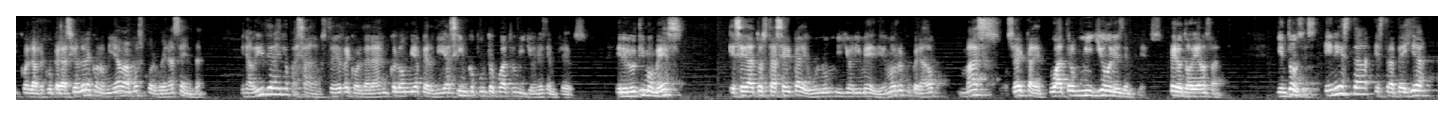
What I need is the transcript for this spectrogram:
y con la recuperación de la economía vamos por buena senda. En abril del año pasado, ustedes recordarán, Colombia perdía 5.4 millones de empleos. En el último mes, ese dato está cerca de un millón y medio. Hemos recuperado más, cerca de 4 millones de empleos, pero todavía nos falta. Y entonces, en esta estrategia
